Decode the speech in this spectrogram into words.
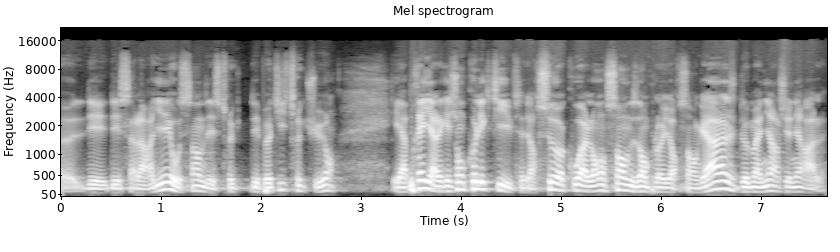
euh, des, des, salariés au sein des, des petites structures. Et après, il y a la question collective, c'est-à-dire ce à quoi l'ensemble des employeurs s'engagent de manière générale.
